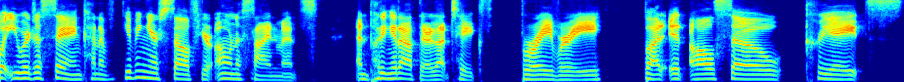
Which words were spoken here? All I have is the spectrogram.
what you were just saying kind of giving yourself your own assignments and putting it out there. That takes bravery but it also creates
